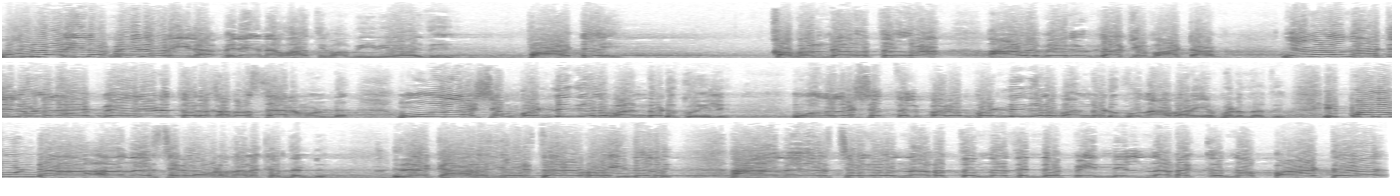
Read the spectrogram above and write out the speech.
ഊരും അറിയില്ല പേരും അറിയില്ല. പിന്നെ എങ്ങനെ ഫാത്തിമ ബീവി ആയത്? പാട്ടേ? ഖബറിന്റെ അകത്തുള്ള ആളെ പേരുണ്ടാക്കിയ പാട്ടാണ്. ഞങ്ങളുടെ നാട്ടിലുള്ളതായ പേരെടുത്ത ഒരു ഖബർസ്ഥാനമുണ്ട്. മൂന്ന് ലക്ഷം പെണ്ണുങ്ങൾ പങ്കെടുക്കുകയിൽ മൂന്ന് ലക്ഷത്തിൽ പരം പെണ്ണുങ്ങൾ പങ്കെടുക്കുന്ന പറയപ്പെടുന്നത്. ഇപ്പോഴും ഉണ്ട്. ആ- നേർച്ചകൾ അവിടെ നടക്കുന്നുണ്ട്. ഇതൊക്കെ അറിയുവരുത്താണ് പറയുന്നത്. ആ നേർച്ചകൾ നടത്തുന്നതിന്റെ പിന്നിൽ നടക്കുന്ന പാട്ട്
